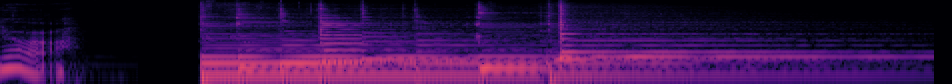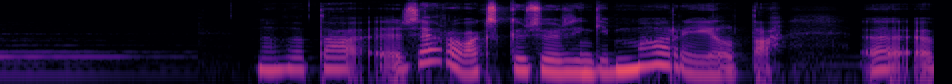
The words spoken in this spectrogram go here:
Joo. Tota, seuraavaksi kysyisinkin Marilta. Ö,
